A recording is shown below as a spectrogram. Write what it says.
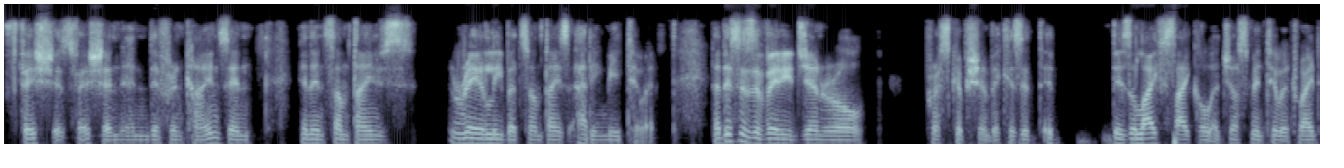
fish is fish and, and different kinds. And, and then sometimes, rarely, but sometimes adding meat to it. Now, this mm-hmm. is a very general prescription because it, it there's a life cycle adjustment to it, right?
